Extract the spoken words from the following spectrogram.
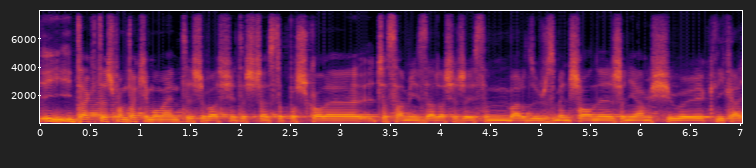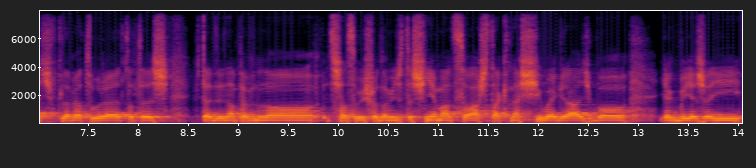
I, tak też mam takie momenty, że właśnie też często po szkole czasami zdarza się, że jestem bardzo już zmęczony, że nie mam siły klikać w klawiaturę, to też wtedy na pewno no, trzeba sobie uświadomić, że też nie ma co aż tak na siłę grać, bo jakby jeżeli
